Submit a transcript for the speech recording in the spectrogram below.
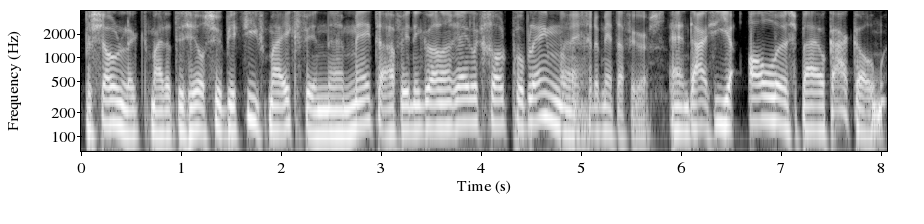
persoonlijk, maar dat is heel subjectief. Maar ik vind eh, Meta vind ik wel een redelijk groot probleem. eh. vanwege de metaverse. En daar zie je alles bij elkaar komen.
